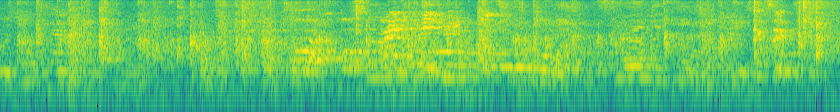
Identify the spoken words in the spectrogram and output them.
Six, six.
